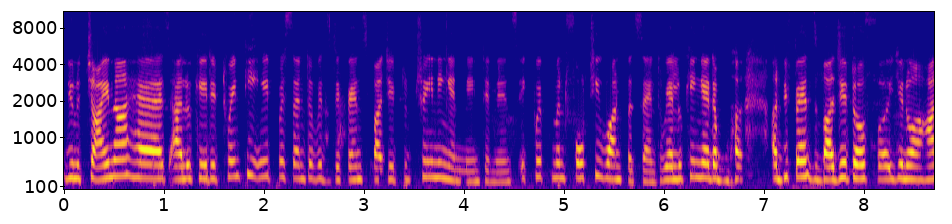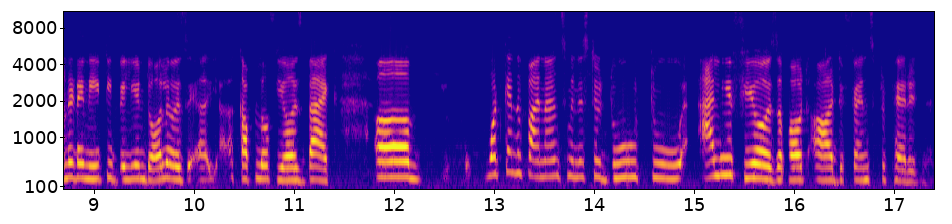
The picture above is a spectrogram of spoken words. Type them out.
you know, China has allocated 28% of its defense budget to training and maintenance, equipment 41%. We're looking at a, a defense budget of, uh, you know, 180 billion dollars a, a, couple of years back. Um, what can the finance minister do to allay fears about our defense preparedness?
